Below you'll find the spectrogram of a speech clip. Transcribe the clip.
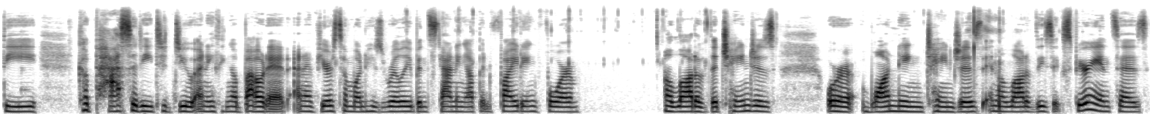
the capacity to do anything about it. And if you're someone who's really been standing up and fighting for a lot of the changes or wanting changes in a lot of these experiences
